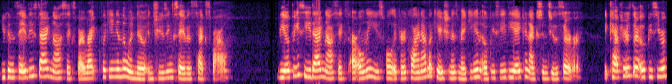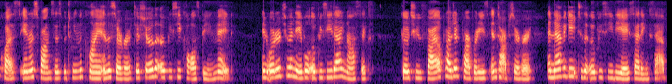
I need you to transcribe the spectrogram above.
You can save these diagnostics by right-clicking in the window and choosing Save as Text File. The OPC diagnostics are only useful if your client application is making an OPC DA connection to the server. It captures the OPC requests and responses between the client and the server to show the OPC calls being made. In order to enable OPC diagnostics, go to File Project Properties in Top Server and navigate to the OPC DA Settings tab.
